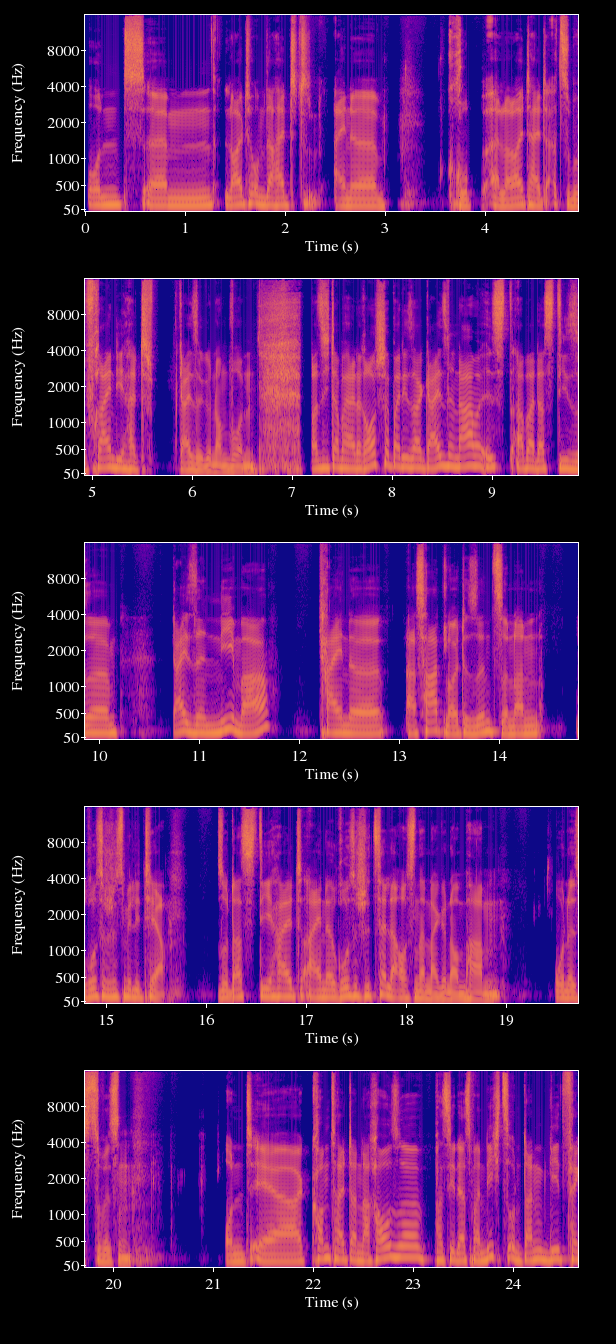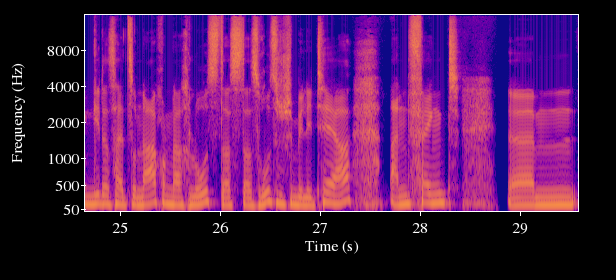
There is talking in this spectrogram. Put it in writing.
und ähm, Leute, um da halt eine Gruppe, äh, Leute halt zu befreien, die halt Geisel genommen wurden. Was sich dabei halt herausstellt bei dieser Geiselnahme ist aber, dass diese Geiselnehmer keine Assad-Leute sind, sondern russisches Militär. Sodass die halt eine russische Zelle auseinandergenommen haben, ohne es zu wissen. Und er kommt halt dann nach Hause, passiert erstmal nichts und dann geht, geht das halt so nach und nach los, dass das russische Militär anfängt, ähm,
